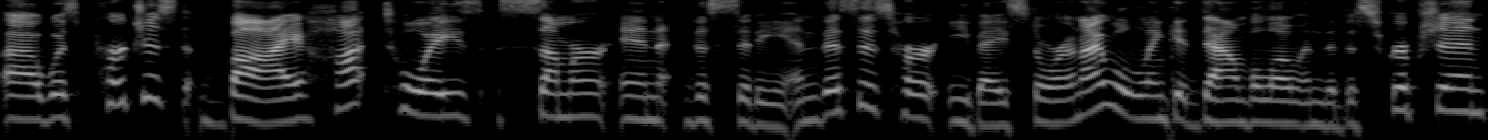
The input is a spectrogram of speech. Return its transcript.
uh, was purchased by Hot Toys Summer in the City, and this is her eBay store, and I will link it down below in the description.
